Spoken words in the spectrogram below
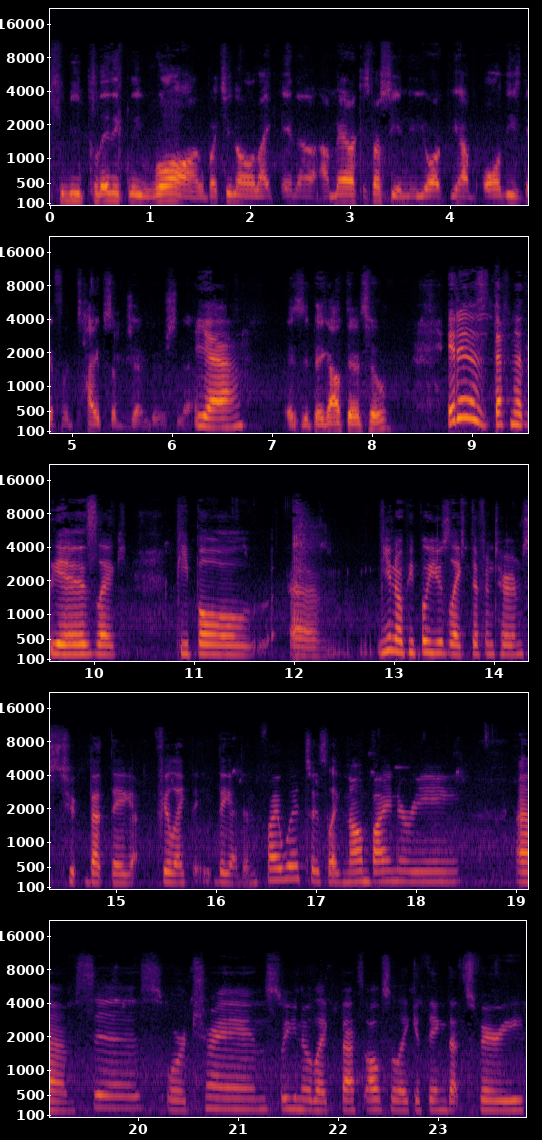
to be politically wrong, but you know, like in uh, America, especially in New York, you have all these different types of genders now. Yeah. Is it big out there too? It is definitely is like people um you know people use like different terms to, that they feel like they, they identify with so it's like non-binary um cis or trans so you know like that's also like a thing that's very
